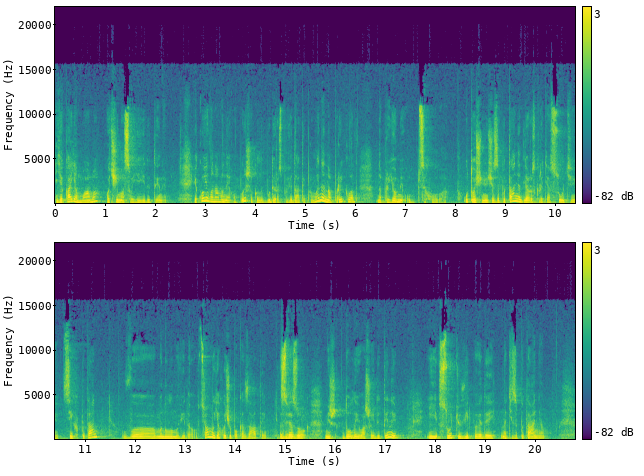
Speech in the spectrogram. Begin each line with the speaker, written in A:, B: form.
A: Яка я мама очима своєї дитини? Якою вона мене опише, коли буде розповідати про мене, наприклад, на прийомі у психолога? Уточнюючи запитання для розкриття суті цих питань в минулому відео. В цьому я хочу показати зв'язок між долею вашої дитини і суттю відповідей на ті запитання.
